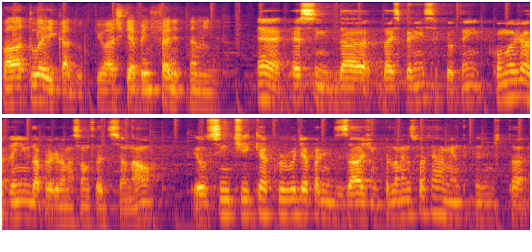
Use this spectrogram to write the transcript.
Fala tu aí, Cadu, que eu acho que é bem diferente da minha. É, é assim, da, da experiência que eu tenho, como eu já venho da programação tradicional, eu senti que a curva de aprendizagem, pelo menos para a ferramenta que a gente tá,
